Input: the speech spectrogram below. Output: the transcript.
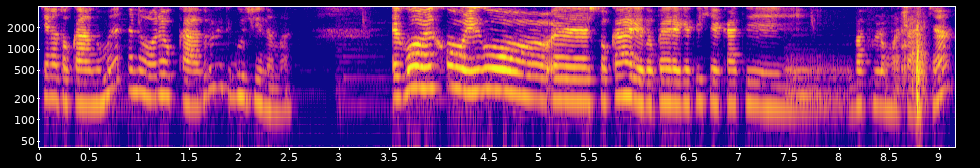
Και να το κάνουμε ένα ωραίο κάδρο για την κουζίνα μας. Εγώ έχω λίγο ε, στοκάρι εδώ πέρα γιατί είχε κάτι βαθουλωματάκια.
